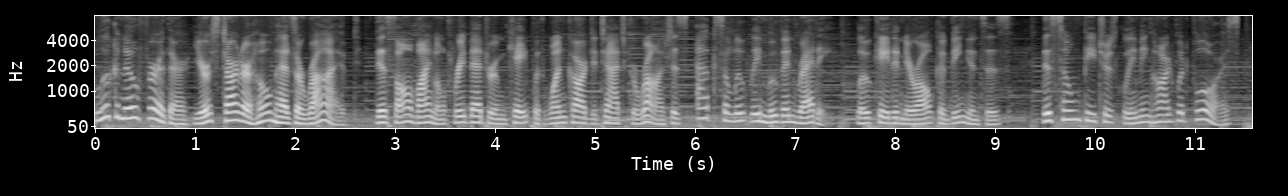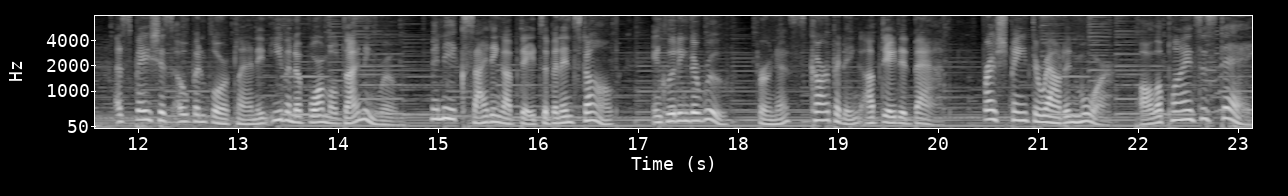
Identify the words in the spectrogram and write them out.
Look no further, your starter home has arrived. This all vinyl three bedroom cape with one car detached garage is absolutely move in ready. Located near all conveniences, this home features gleaming hardwood floors, a spacious open floor plan, and even a formal dining room. Many exciting updates have been installed, including the roof, furnace, carpeting, updated bath, fresh paint throughout, and more. All appliances stay,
